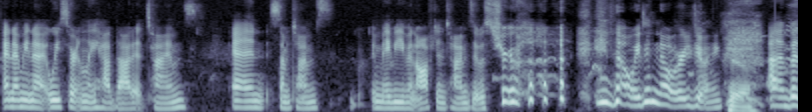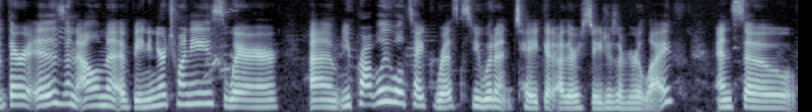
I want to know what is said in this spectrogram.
and I mean, I, we certainly had that at times. And sometimes, maybe even oftentimes, it was true. you know, we didn't know what we were doing. Yeah. Um, but there is an element of being in your 20s where um, you probably will take risks you wouldn't take at other stages of your life. And so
